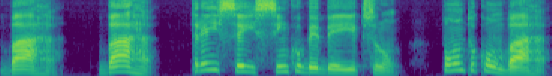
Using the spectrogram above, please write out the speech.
barra barra 365bby.com barra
